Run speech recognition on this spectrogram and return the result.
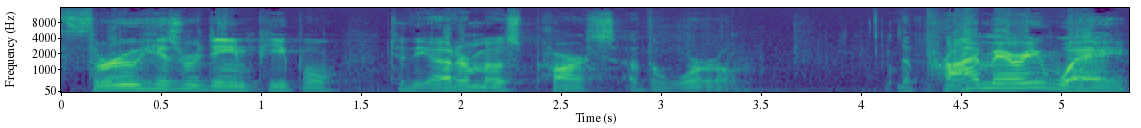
through his redeemed people to the uttermost parts of the world. The primary way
